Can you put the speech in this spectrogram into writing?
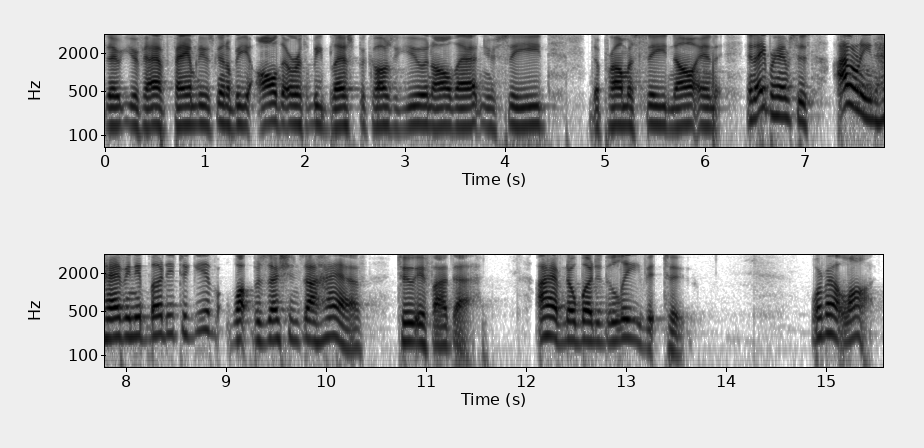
you have family who's going to be, all the earth will be blessed because of you and all that, and your seed, the promised seed and all. And, and Abraham says, I don't even have anybody to give what possessions I have to if I die. I have nobody to leave it to. What about Lot?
